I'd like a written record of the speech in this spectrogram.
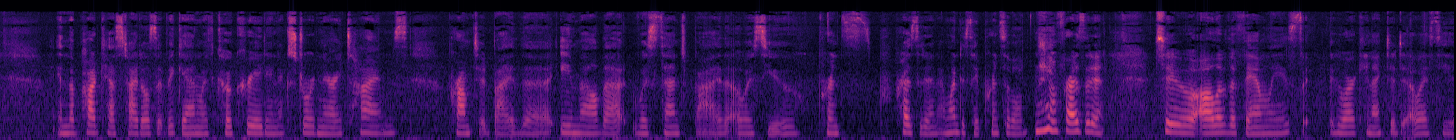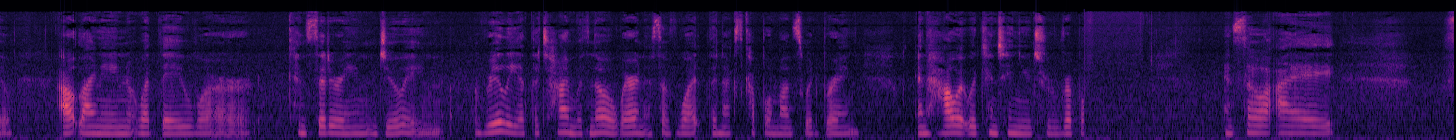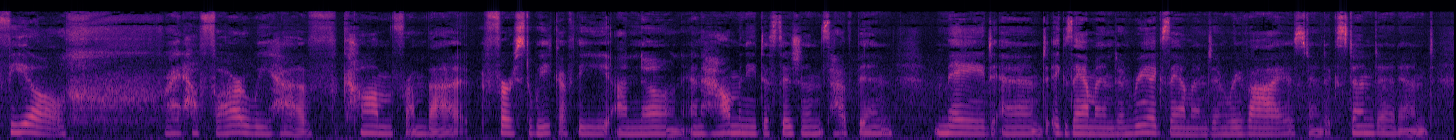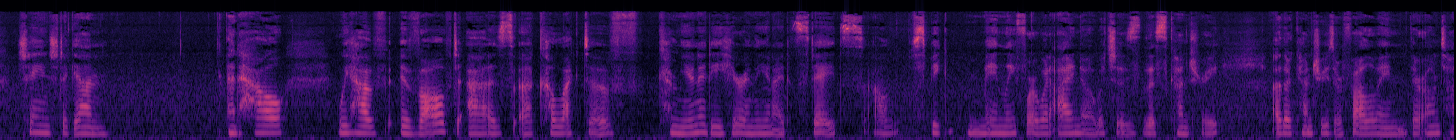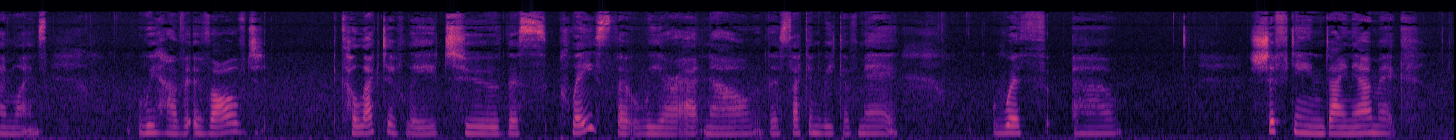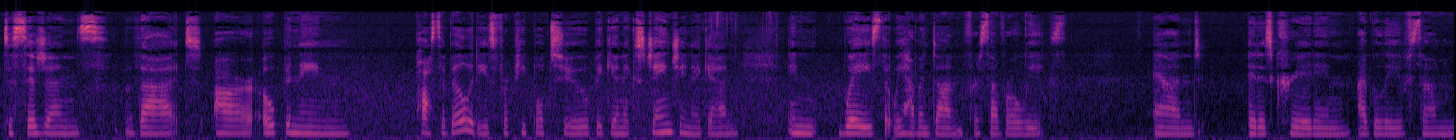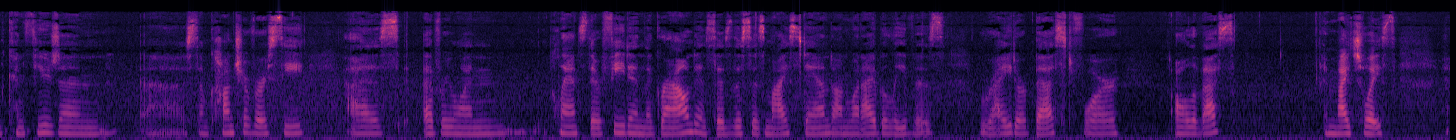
In the podcast titles, it began with co creating extraordinary times, prompted by the email that was sent by the OSU prince, president, I wanted to say principal, president, to all of the families who are connected to OSU, outlining what they were considering doing really at the time with no awareness of what the next couple months would bring and how it would continue to ripple. And so I feel, right, how far we have come from that first week of the unknown and how many decisions have been made and examined and re examined and revised and extended and changed again. And how we have evolved as a collective community here in the United States, I'll speak mainly for what I know, which is this country. Other countries are following their own timelines. We have evolved collectively to this place that we are at now, the second week of May, with uh, shifting dynamic decisions that are opening possibilities for people to begin exchanging again in ways that we haven't done for several weeks. And it is creating, I believe, some confusion, uh, some controversy as everyone plants their feet in the ground and says, This is my stand on what I believe is right or best for all of us. And my choice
